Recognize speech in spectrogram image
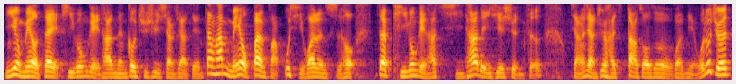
你有没有在提供给他能够继续向下实验？当他没有办法不喜欢的时候，再提供给他其他的一些选择。讲来讲去还是大抓周的观念，我都觉得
